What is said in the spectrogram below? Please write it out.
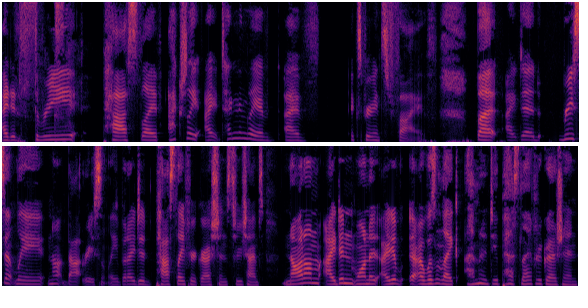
I did 3 past life. Actually, I technically I've I've experienced 5. But I did recently, not that recently, but I did past life regressions 3 times. Not on I didn't want to I didn't. I wasn't like I'm going to do past life regression.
